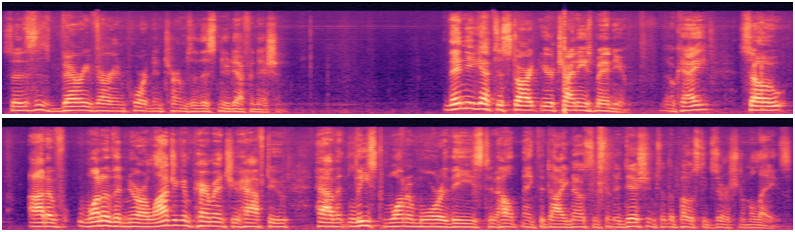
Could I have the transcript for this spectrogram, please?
So this is very, very important in terms of this new definition. Then you get to start your Chinese menu, okay? So out of one of the neurologic impairments, you have to have at least one or more of these to help make the diagnosis in addition to the post-exertional malaise.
